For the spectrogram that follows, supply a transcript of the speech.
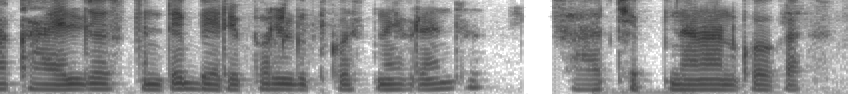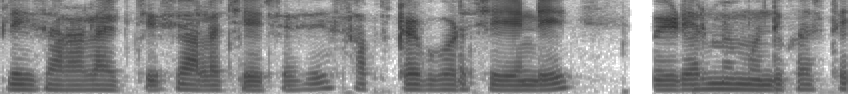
ఆ కాయలు చూస్తుంటే బెర్రీ పళ్ళు గుర్తుకొస్తున్నాయి ఫ్రెండ్స్. సార్ చెప్తున్నాను అనుకోక ప్లీజ్ అలా లైక్ చేసి అలా చేసేసి సబ్స్క్రైబ్ కూడా చేయండి. వీడియోలు మేము ముందుకు వస్తే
